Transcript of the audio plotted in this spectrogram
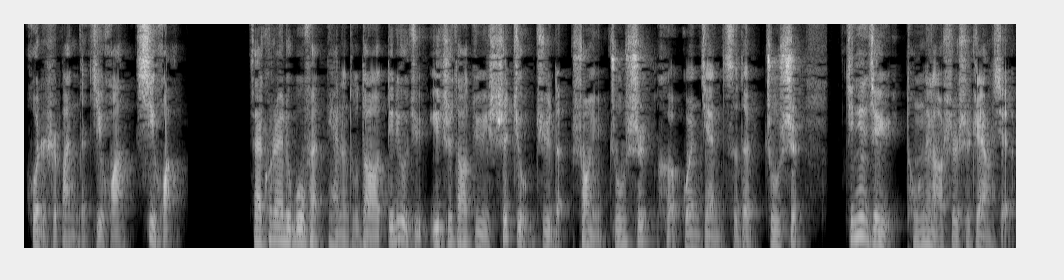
或者是把你的计划细化，在扩展阅读部分，你还能读到第六句一直到第十九句的双语注释和关键词的注释。今天结语，童内老师是这样写的：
